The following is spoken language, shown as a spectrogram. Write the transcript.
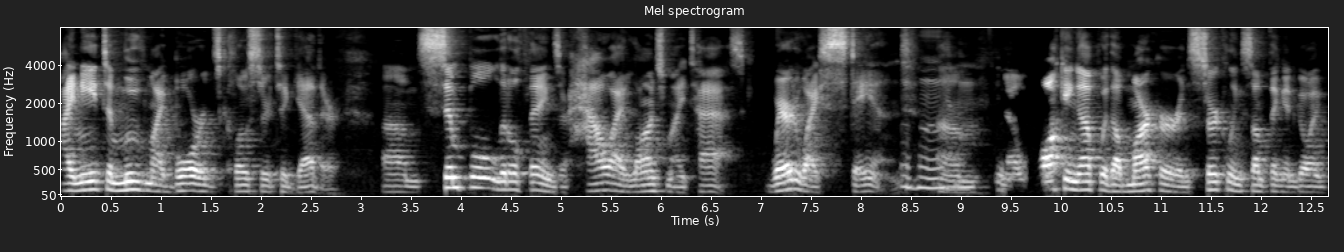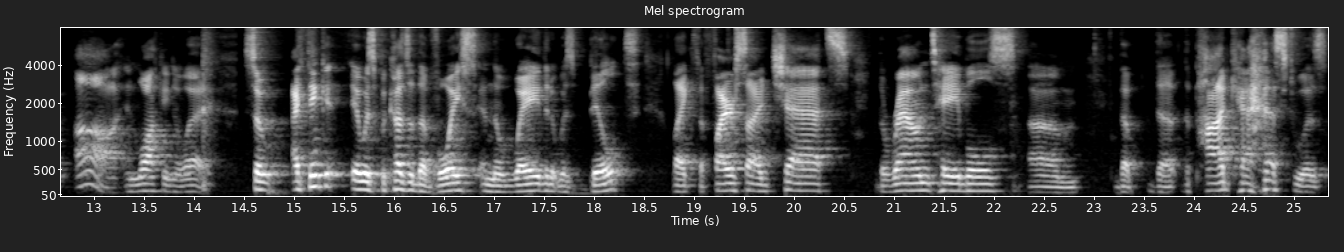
I need to move my boards closer together. Um, simple little things are how I launch my task where do I stand? Mm-hmm. Um, you know, walking up with a marker and circling something and going, ah, and walking away. So I think it, it was because of the voice and the way that it was built, like the fireside chats, the round tables, um, the, the, the podcast was,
